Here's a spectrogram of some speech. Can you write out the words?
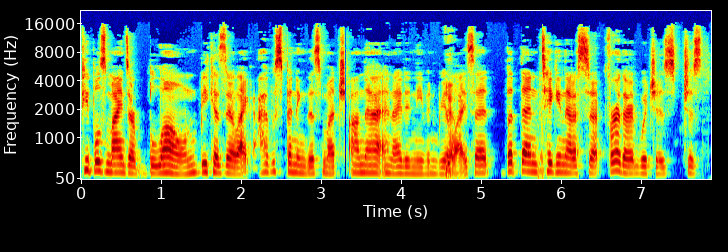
people's minds are blown because they're like, I was spending this much on that and I didn't even realize yeah. it. But then taking that a step further, which is just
